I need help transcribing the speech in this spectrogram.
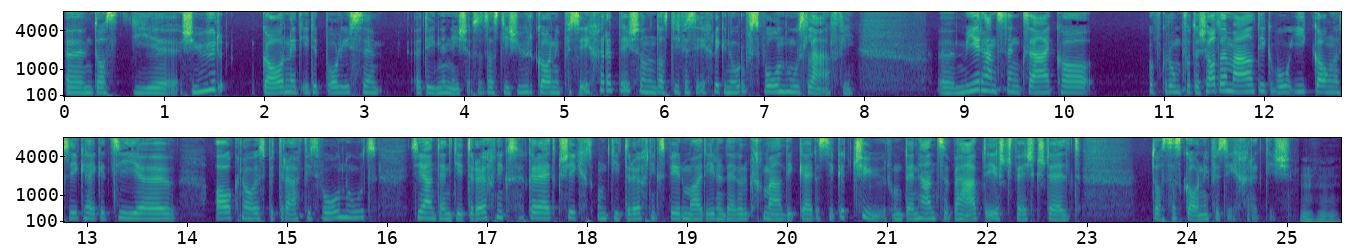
ähm, dass die Schür gar nicht in der Police äh, drinnen ist. Also, dass die Schür gar nicht versichert ist, sondern dass die Versicherung nur aufs Wohnhaus laufe. Äh, wir haben es dann gesagt, aufgrund von der Schadenmeldung, die eingegangen sind, haben sie äh, angenommen, es betreffe das Wohnhaus. Sie haben dann die Rechnungsgeräte geschickt und die Rechnungsfirma hat ihnen eine Rückmeldung gegeben, dass sie Schür. Und dann haben sie überhaupt erst festgestellt, dass das gar nicht versichert ist. Mhm.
